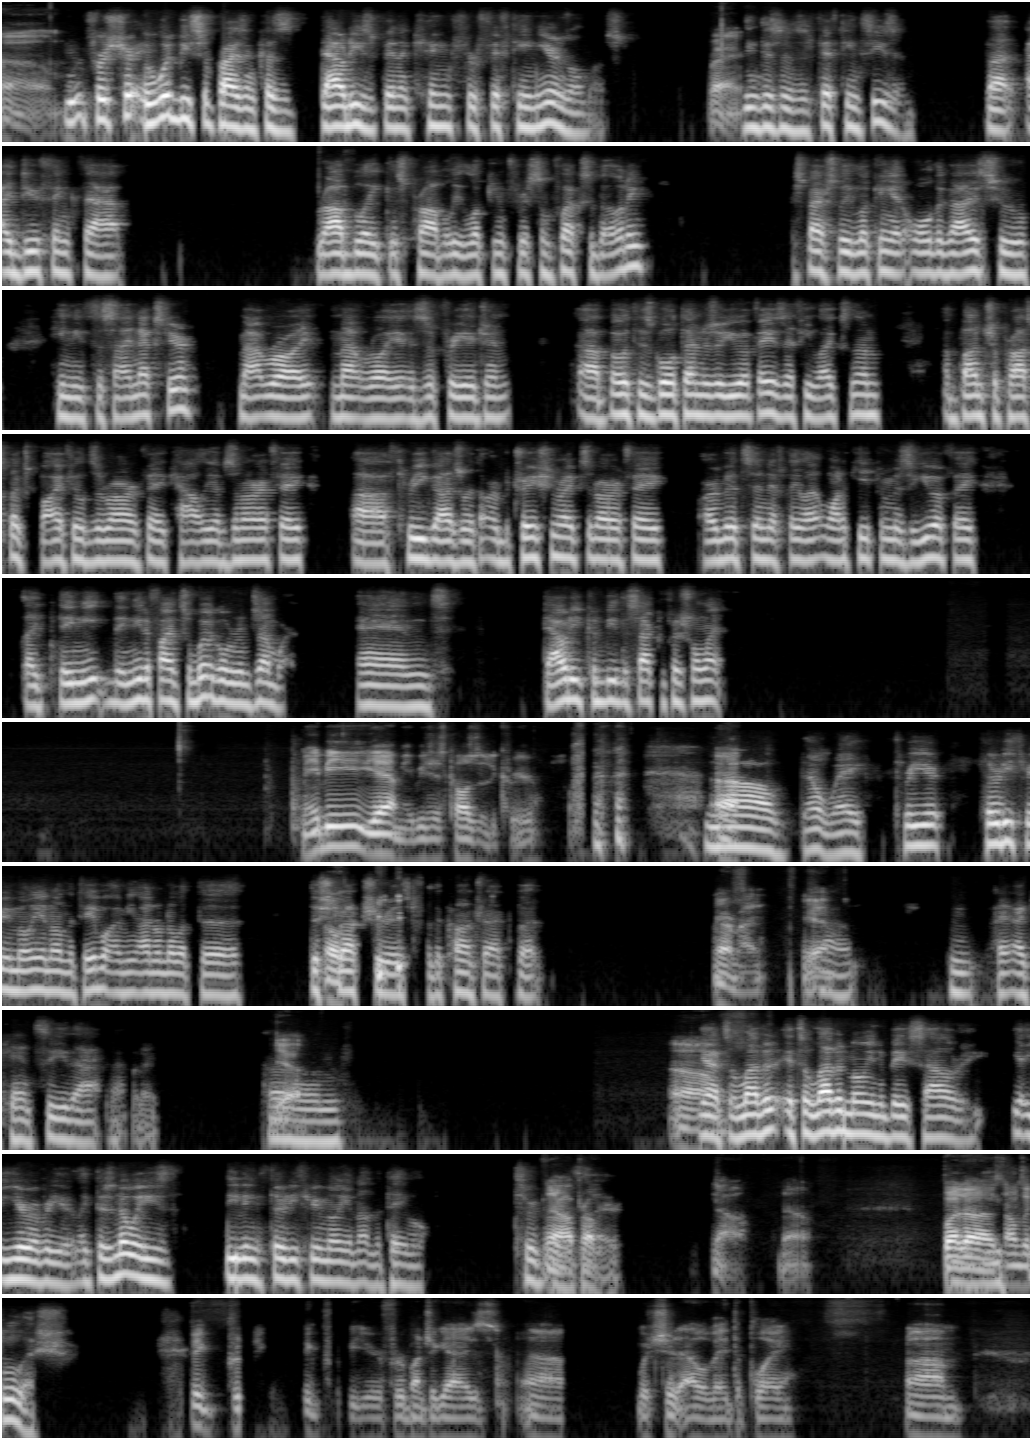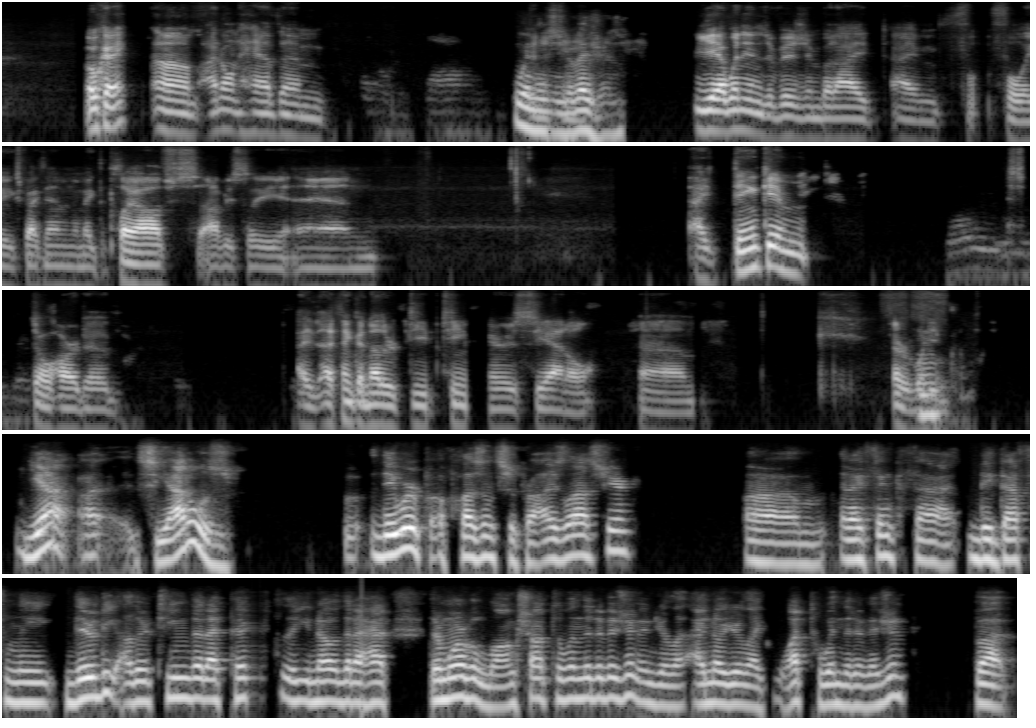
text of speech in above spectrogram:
Um, for sure, it would be surprising because Doughty's been a king for 15 years almost. Right. I think this is his 15th season, but I do think that Rob Blake is probably looking for some flexibility, especially looking at all the guys who he needs to sign next year. Matt Roy, Matt Roy is a free agent. Uh, both his goaltenders are UFAs if he likes them. A bunch of prospects. Byfield's an RFA. Kaliyev's an RFA. Uh, three guys with arbitration rights at RFA. Arvidsson, if they want to keep him as a UFA, like they need they need to find some wiggle room somewhere. And Doughty could be the sacrificial lamb. Maybe, yeah, maybe just calls it a career. no, uh, no way. Three year, thirty-three million on the table. I mean, I don't know what the the oh, structure oh. is for the contract, but never mind. Yeah, uh, I, I, can't see that happening. Yeah. Um, um, yeah, it's eleven. It's eleven million in base salary. Yeah, year over year. Like, there's no way he's leaving thirty-three million on the table to no, probably. No, no. But uh, sounds foolish. Like big, big year for a bunch of guys, uh, which should elevate the play. Um, okay. Um, I don't have them winning the division. Yeah, winning the division, but I I'm f- fully expecting them to make the playoffs, obviously, and I think it's so hard to. I, I think another deep team here is Seattle. Um, you... Yeah, uh, Seattle was. They were a pleasant surprise last year, um, and I think that they definitely they're the other team that I picked. That, you know that I had. They're more of a long shot to win the division, and you're like, I know you're like, what to win the division, but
